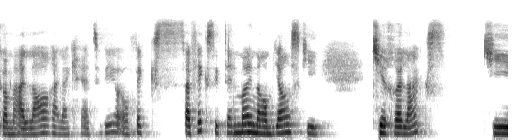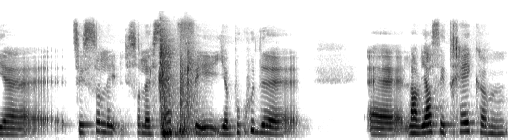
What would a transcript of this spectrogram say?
comme à l'art, à la créativité, on fait que ça fait que c'est tellement une ambiance qui qui relaxe, qui, euh, tu sais, sur, les, sur le set, il y a beaucoup de, euh, l'ambiance est très comme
